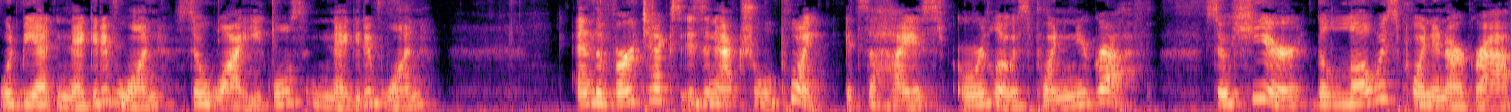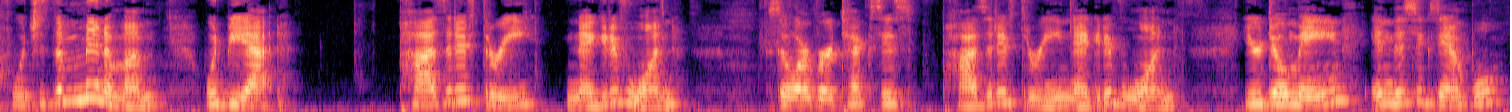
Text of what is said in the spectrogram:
would be at negative 1. So y equals negative 1. And the vertex is an actual point. It's the highest or lowest point in your graph. So here, the lowest point in our graph, which is the minimum, would be at positive 3, negative 1. So our vertex is positive 3, negative 1. Your domain in this example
